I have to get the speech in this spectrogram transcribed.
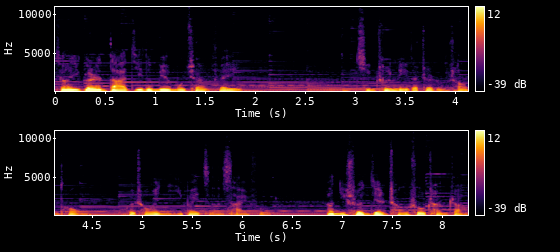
将一个人打击得面目全非。青春里的这种伤痛会成为你一辈子的财富，让你瞬间成熟成长。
